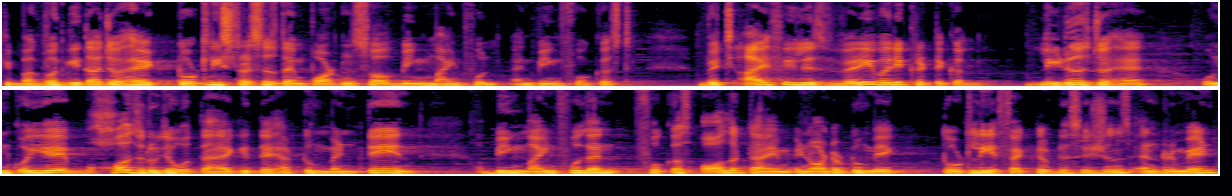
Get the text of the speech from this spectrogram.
कि भगवद गीता जो है totally stresses the importance of being mindful and being focused which I feel is very very critical leaders जो है, उनको ये बहुत ज़रूरी होता है कि they have to maintain being mindful and focus all the time in order to make totally effective decision and remain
